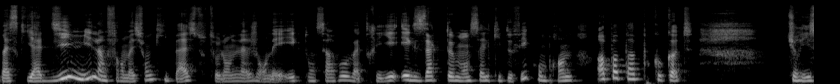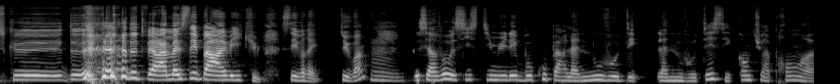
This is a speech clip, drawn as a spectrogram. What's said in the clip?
Parce qu'il y a 10 000 informations qui passent tout au long de la journée et que ton cerveau va trier exactement celle qui te fait comprendre, hop, hop, hop, cocotte. tu risques de, de te faire ramasser par un véhicule. C'est vrai, tu vois? Mmh. Le cerveau aussi stimulé beaucoup par la nouveauté. La nouveauté, c'est quand tu apprends euh,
